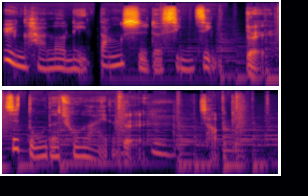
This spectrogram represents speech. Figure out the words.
蕴含了你当时的心境，对是读得出来的。对，嗯，差不多。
